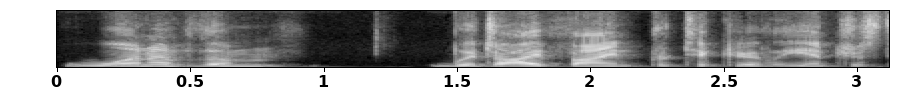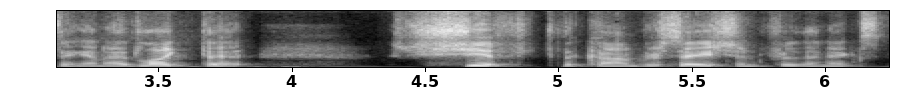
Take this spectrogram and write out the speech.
one of them, which I find particularly interesting, and I'd like to shift the conversation for the next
